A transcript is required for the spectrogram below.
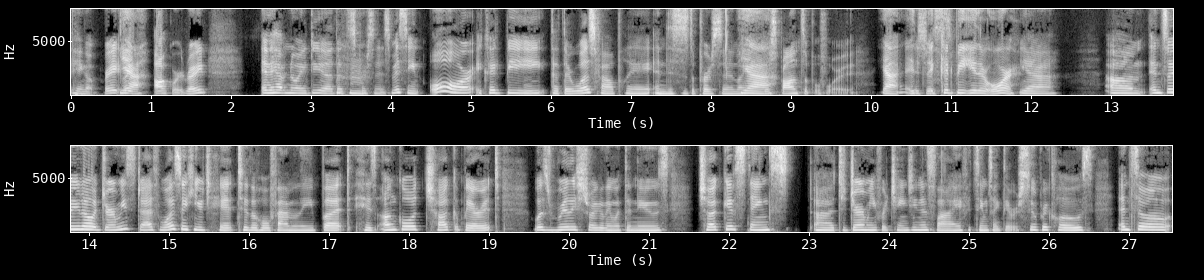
hang up, right? Like, Yeah. awkward, right? And they have no idea that this Mhm. person is missing. Or it could be that there was foul play and this is the person like Yeah. responsible for it. Yeah. It's, It's just- it could be either or. Yeah. Um, and so, you know, Jeremy's death was a huge hit to the whole family, but his uncle, Chuck Barrett, was really struggling with the news. Chuck gives thanks uh, to Jeremy for changing his life. It seems like they were super close. And so,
